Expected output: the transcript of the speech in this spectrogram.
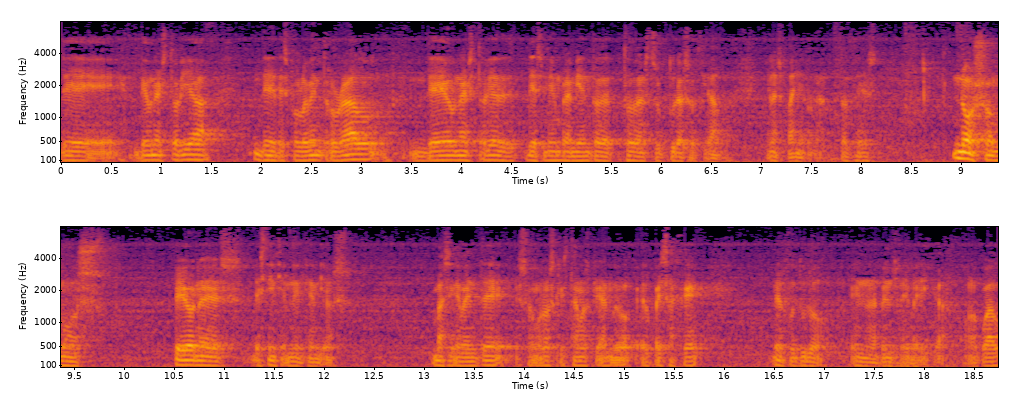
de, una historia de despoblamiento rural, de una historia de desmembramiento de toda la estructura social en la España rural. Entonces, no somos peones de extinción de incendios. Básicamente somos los que estamos creando el paisaje del futuro en la península ibérica. Con lo cual,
